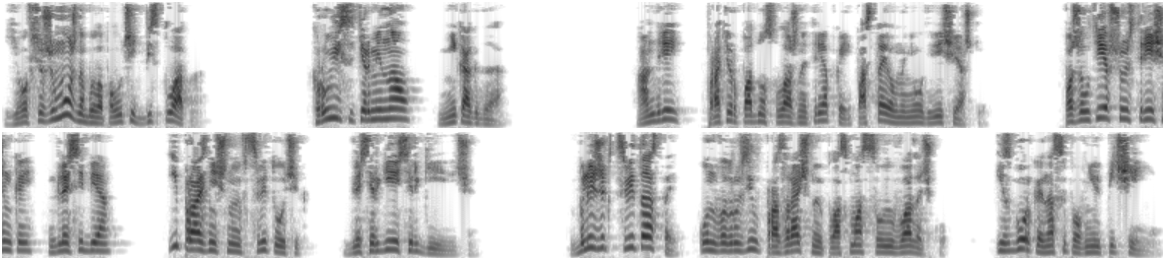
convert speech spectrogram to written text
его все же можно было получить бесплатно. Круиз и терминал — никогда. Андрей протер поднос влажной тряпкой и поставил на него две чашки. Пожелтевшую с трещинкой для себя и праздничную в цветочек для Сергея Сергеевича. Ближе к цветастой он водрузил прозрачную пластмассовую вазочку и с горкой насыпал в нее печенье.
